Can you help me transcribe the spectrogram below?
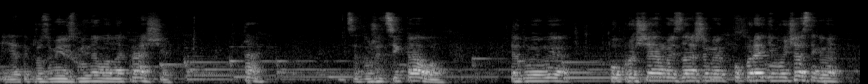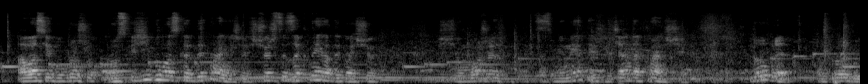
І я так розумію, змінила на краще. Так, І Це дуже цікаво. Я думаю, ми попрощаємось з нашими попередніми учасниками. А вас я попрошу, розкажіть, будь ласка, детальніше, що ж це за книга така, що, що може змінити життя на краще? добре, попробуй.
